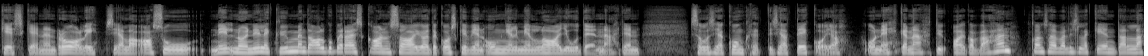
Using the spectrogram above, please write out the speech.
keskeinen rooli. Siellä asuu noin 40 alkuperäiskansaa, joita koskevien ongelmien laajuuteen nähden sellaisia konkreettisia tekoja on ehkä nähty aika vähän kansainvälisellä kentällä.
